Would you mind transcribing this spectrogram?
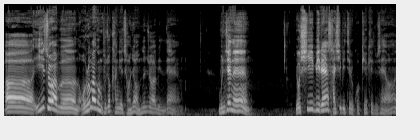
어, 이 조합은 오르막은 부족한 게 전혀 없는 조합인데 문제는 요 11에 42T를 꼭 기억해 두세요.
